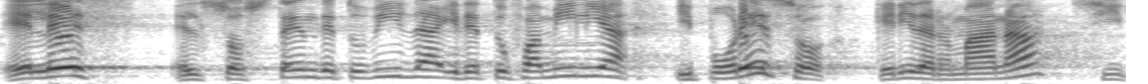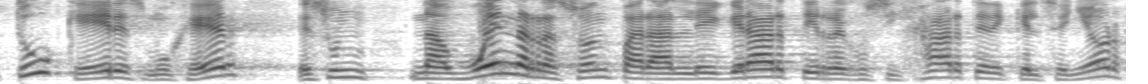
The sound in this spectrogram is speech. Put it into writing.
Él es el sostén de tu vida y de tu familia. Y por eso, querida hermana, si tú que eres mujer, es una buena razón para alegrarte y regocijarte de que el Señor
